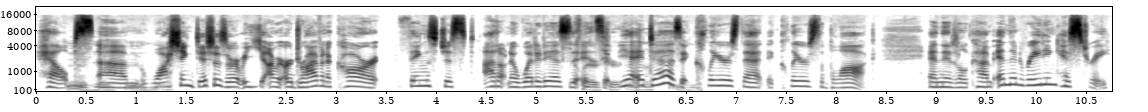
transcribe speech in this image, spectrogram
helps. Mm-hmm, um, Washing dishes or, or driving a car, things just, I don't know what it is. It's, your- yeah, it uh-huh, does. It clears that, it clears the block and then it'll come. And then reading history,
